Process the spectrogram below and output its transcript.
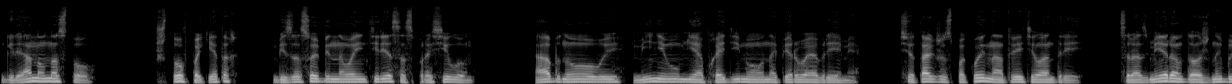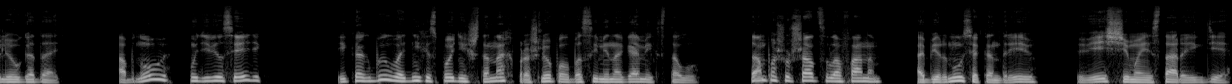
глянул на стол. «Что в пакетах?» Без особенного интереса спросил он. «Обновы, минимум необходимого на первое время». Все так же спокойно ответил Андрей. «С размером должны были угадать». «Обновы?» – удивился Эдик и, как был в одних исподних штанах, прошлепал босыми ногами к столу. Там пошуршал целлофаном, обернулся к Андрею. «Вещи мои старые где?»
